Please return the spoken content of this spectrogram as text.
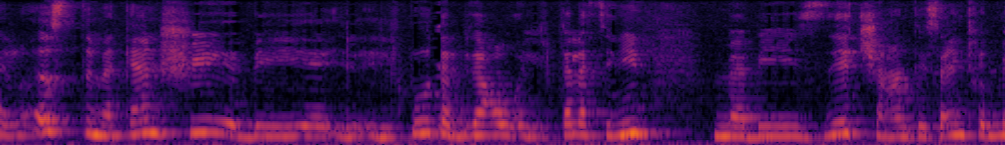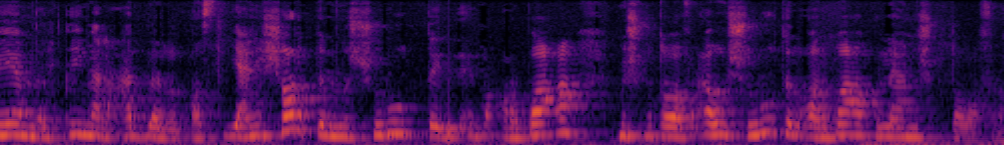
القسط ما كانش ال total بتاعه الثلاث سنين ما بيزيدش عن 90% من القيمة العادلة للأصل. يعني شرط من الشروط الأربعة مش متوافرة أو الشروط الأربعة كلها مش متوافرة.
